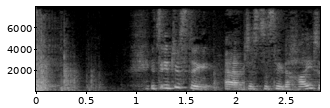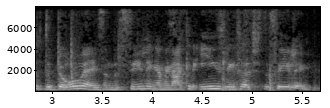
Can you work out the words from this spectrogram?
go. It's interesting um, just to see the height of the doorways and the ceiling. I mean, I can easily touch the ceiling.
